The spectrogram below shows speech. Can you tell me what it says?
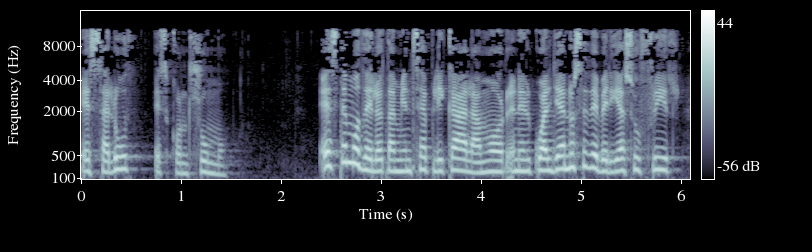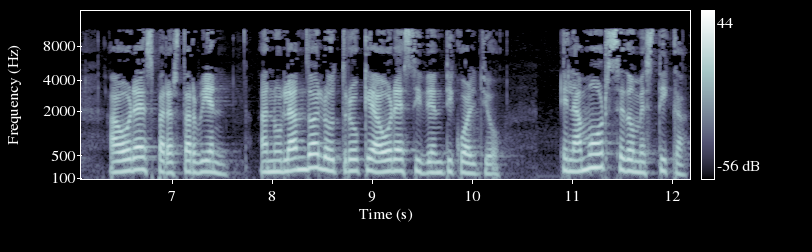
es salud, es consumo. Este modelo también se aplica al amor, en el cual ya no se debería sufrir, ahora es para estar bien, anulando al otro que ahora es idéntico al yo. El amor se domestica,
